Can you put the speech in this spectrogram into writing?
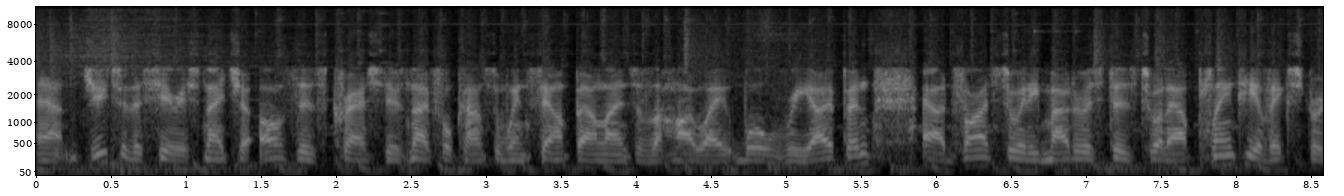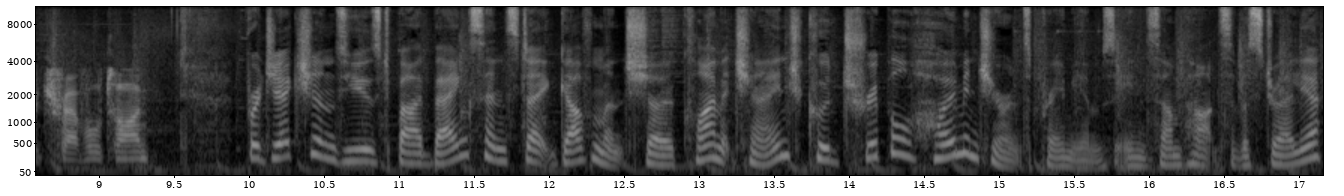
Uh, due to the serious nature of this crash, there's no forecast of when southbound lanes of the highway will reopen. Our advice to any motorist is to allow plenty of extra travel time. Projections used by banks and state governments show climate change could triple home insurance premiums in some parts of Australia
